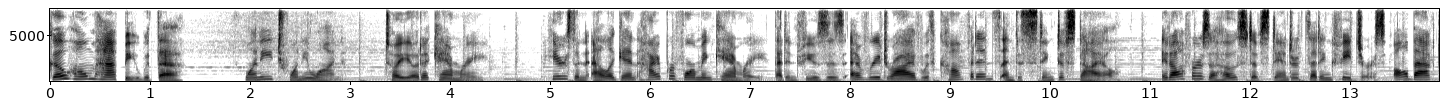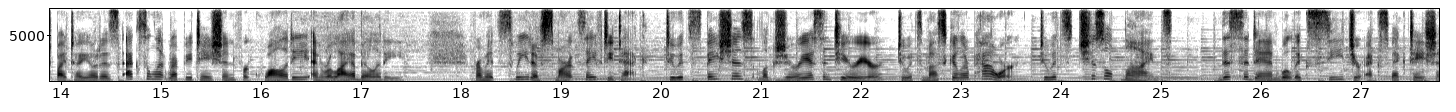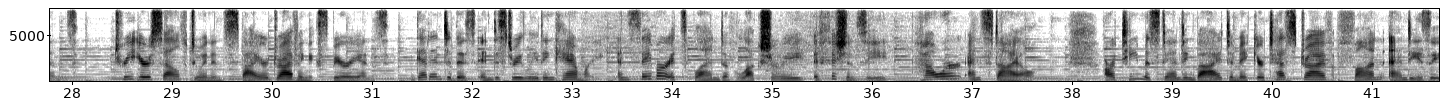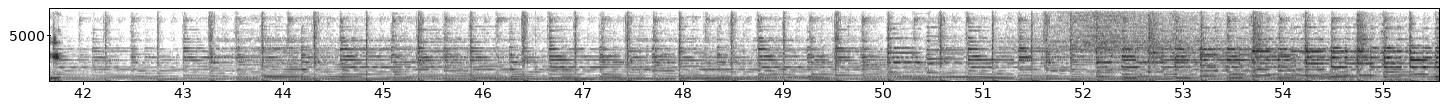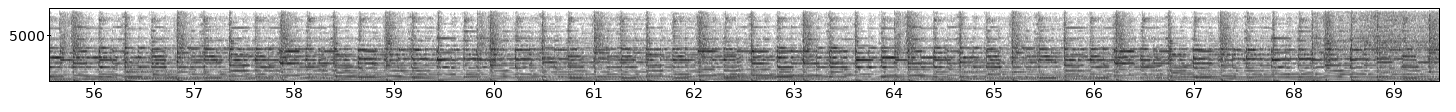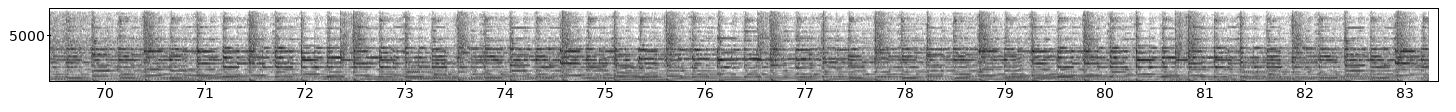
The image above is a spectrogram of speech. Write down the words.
Go home happy with the 2021 Toyota Camry. Here's an elegant, high-performing Camry that infuses every drive with confidence and distinctive style. It offers a host of standard-setting features, all backed by Toyota's excellent reputation for quality and reliability. From its suite of smart safety tech, to its spacious, luxurious interior, to its muscular power, to its chiseled lines, this sedan will exceed your expectations. Treat yourself to an inspired driving experience. Get into this industry-leading Camry and savor its blend of luxury, efficiency, power, and style. Our team is standing by to make your test drive fun and easy.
